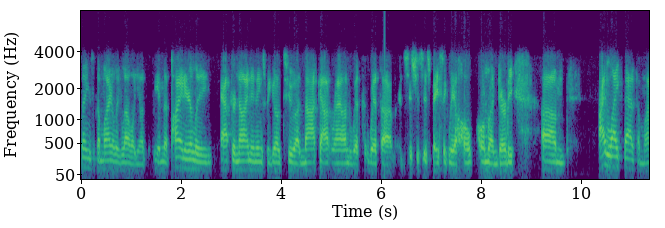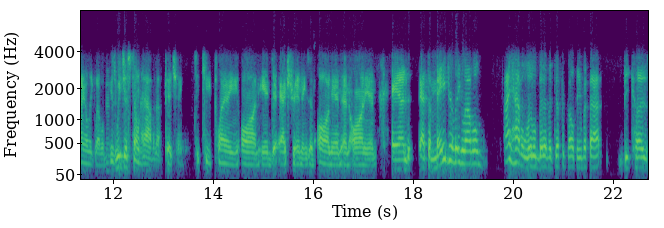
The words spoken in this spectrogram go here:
things at the minor league level. You know, in the Pioneer League, after nine innings, we go to a knockout round with with uh, it's just it's basically a home home run derby. Um, I like that at the minor league level because we just don't have enough pitching to keep playing on into extra innings and on in and on in. And at the major league level, I have a little bit of a difficulty with that because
